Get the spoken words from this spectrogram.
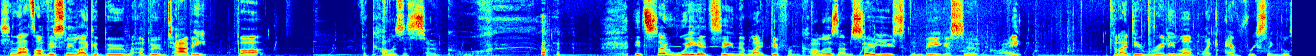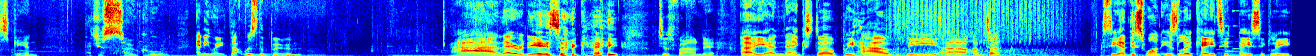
So that's obviously like a boom a boom tabby, but the colors are so cool. it's so weird seeing them like different colors. I'm so used to them being a certain way. But I do really love like every single skin. They're just so cool. Anyway, that was the boom. Ah, there it is. Okay, just found it. Uh, yeah, next up we have the uh, hunter. So yeah, this one is located basically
